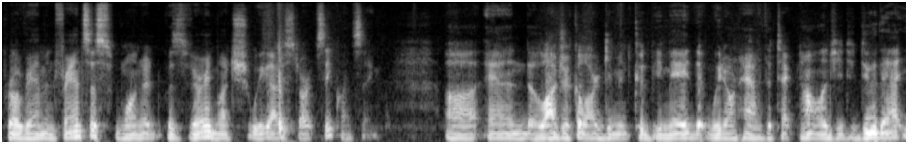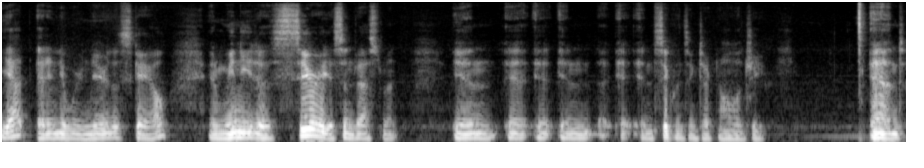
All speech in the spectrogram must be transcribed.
program. And Francis wanted was very much we got to start sequencing. Uh, and a logical argument could be made that we don't have the technology to do that yet at anywhere near the scale, and we need a serious investment in in, in, in sequencing technology. And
